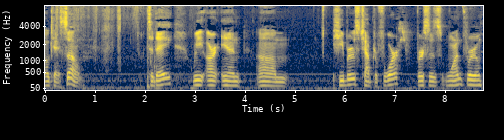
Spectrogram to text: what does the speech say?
Okay, so today we are in um, Hebrews chapter 4, verses 1 through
